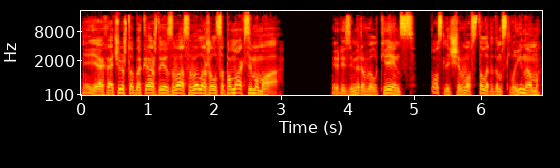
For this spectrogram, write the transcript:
«Я хочу, чтобы каждый из вас выложился по максимуму!» Резюмировал Кейнс, после чего встал рядом с Луином,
